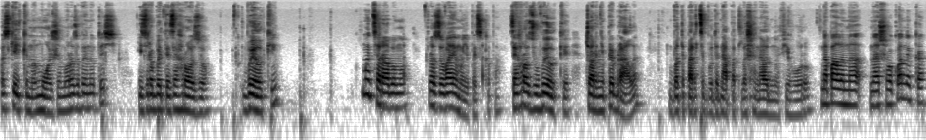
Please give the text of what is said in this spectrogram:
оскільки ми можемо розвинутись і зробити загрозу вилки, ми це робимо. Розвиваємо єпископа. Загрозу вилки чорні прибрали, бо тепер це буде напад лише на одну фігуру. Напали на нашого коника,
